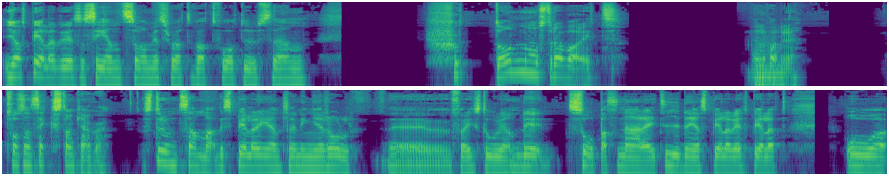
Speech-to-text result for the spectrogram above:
Jag spelade det så sent som, jag tror att det var 2017 måste det ha varit. Eller var det Mm. det? 2016 kanske. Strunt samma, det spelar egentligen ingen roll eh, för historien. Det är så pass nära i tiden jag spelar det spelet. Och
